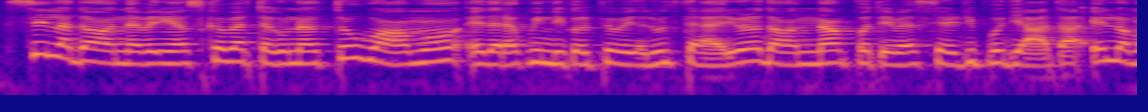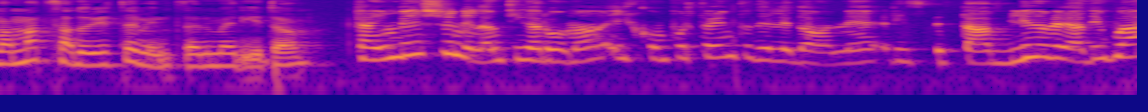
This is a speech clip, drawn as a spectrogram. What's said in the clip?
se la donna veniva scoperta con un altro uomo ed era quindi colpevole di adulterio, la donna poteva essere ripudiata e l'uomo ammazzato direttamente dal marito. Invece, nell'antica Roma, il comportamento delle donne rispettabili doveva adeguarsi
